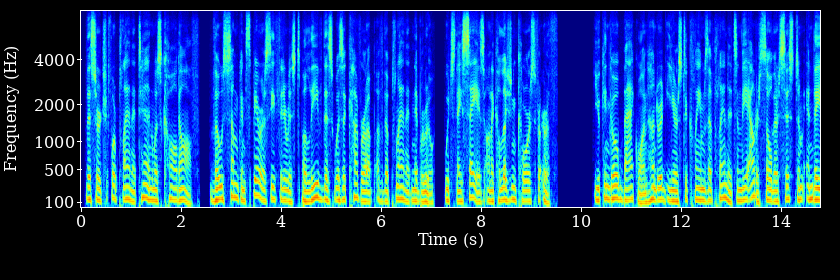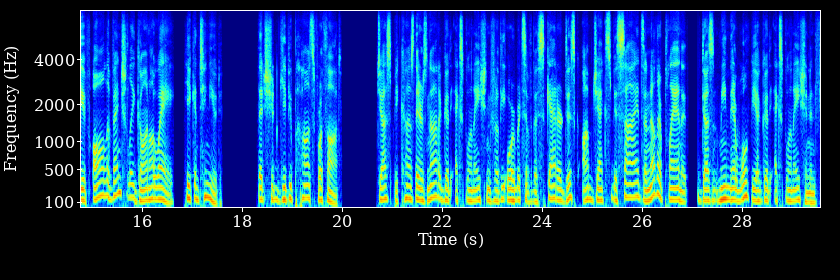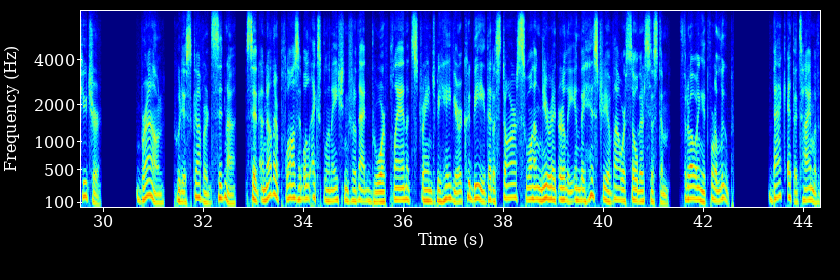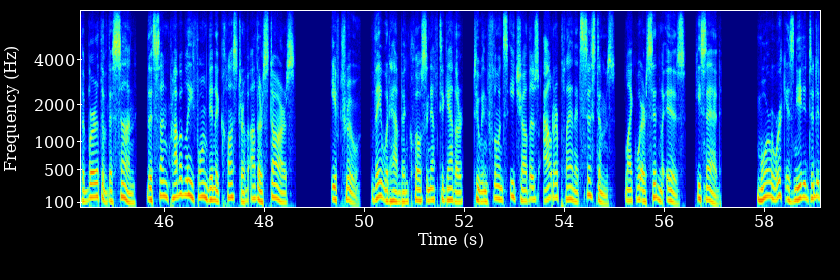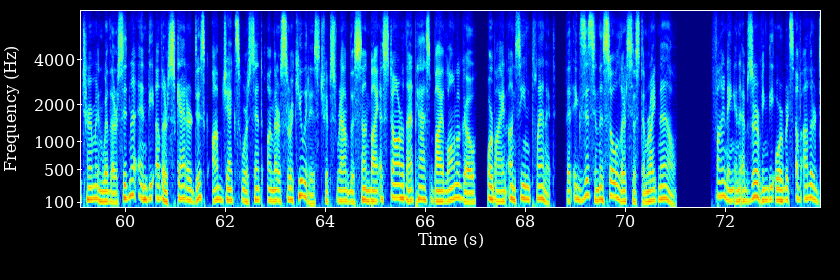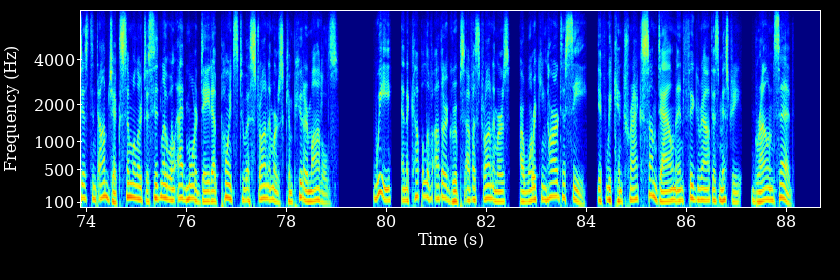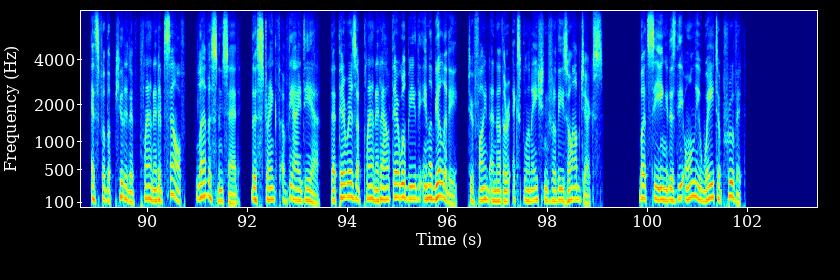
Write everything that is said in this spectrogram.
The search for Planet 10 was called off, though some conspiracy theorists believe this was a cover-up of the planet Nibiru, which they say is on a collision course for Earth. You can go back 100 years to claims of planets in the outer solar system and they've all eventually gone away, he continued. That should give you pause for thought. Just because there's not a good explanation for the orbits of the scattered disk objects besides another planet, doesn't mean there won't be a good explanation in future. Brown, who discovered Sedna, said another plausible explanation for that dwarf planet's strange behavior could be that a star swung near it early in the history of our solar system, throwing it for a loop. Back at the time of the birth of the Sun, the Sun probably formed in a cluster of other stars. If true, they would have been close enough together, to influence each other's outer planet systems, like where Sedna is, he said. More work is needed to determine whether Sedna and the other scattered disk objects were sent on their circuitous trips round the Sun by a star that passed by long ago, or by an unseen planet that exists in the solar system right now. Finding and observing the orbits of other distant objects similar to Sedna will add more data points to astronomers' computer models. We, and a couple of other groups of astronomers, are working hard to see if we can track some down and figure out this mystery, Brown said. As for the putative planet itself, Levison said, the strength of the idea that there is a planet out there will be the inability to find another explanation for these objects. But seeing it is the only way to prove it,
